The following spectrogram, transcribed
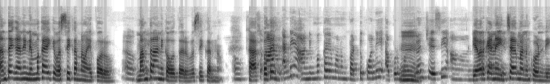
అంతేగాని నిమ్మకాయకి వశీకరణం అయిపోరు. మంత్రానికి అవుతారు వశీకరణం Okay. కాకపోతే- అంటే ఆ నిమ్మకాయ మనం పట్టుకొని అప్పుడు. మంత్రం చేసి ఎవరికైనా ఇచ్చామనుకోండి.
